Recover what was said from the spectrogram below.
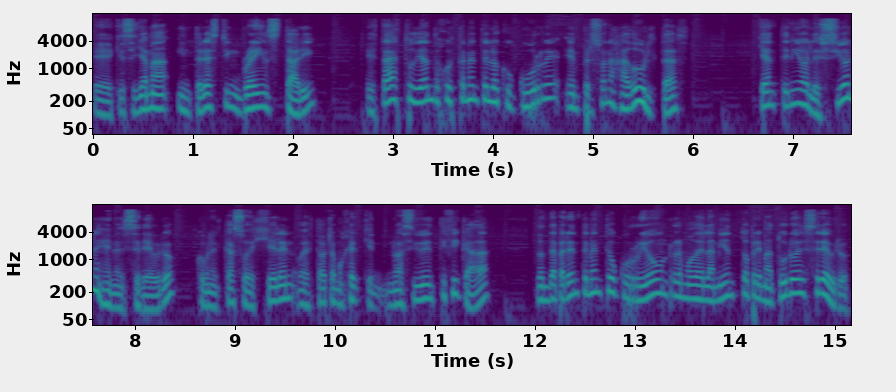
eh, que se llama Interesting Brain Study, está estudiando justamente lo que ocurre en personas adultas que han tenido lesiones en el cerebro, como en el caso de Helen o de esta otra mujer que no ha sido identificada, donde aparentemente ocurrió un remodelamiento prematuro del cerebro,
